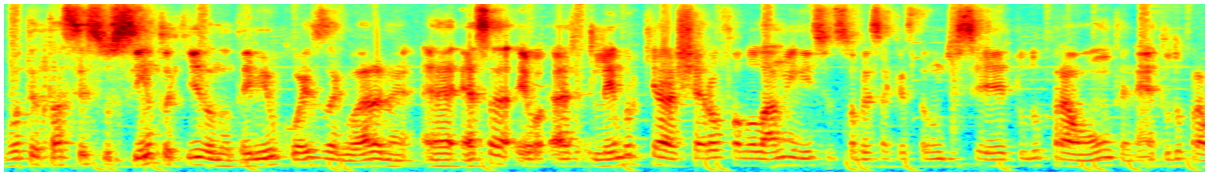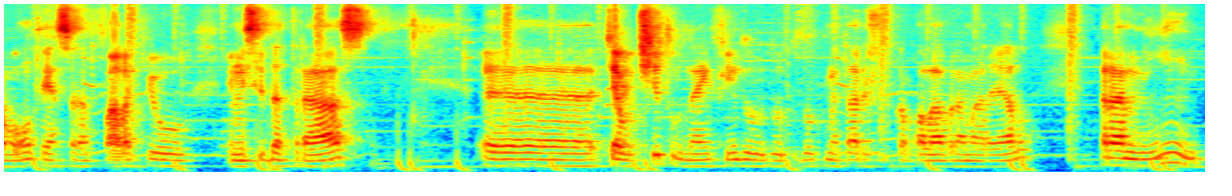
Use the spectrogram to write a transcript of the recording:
vou tentar ser sucinto aqui, não tenho mil coisas agora, né? É, essa, eu lembro que a Cheryl falou lá no início sobre essa questão de ser tudo para ontem, né? Tudo para ontem, essa fala que o MC da traz, é, que é o título, né? Enfim, do, do, documentário junto com a palavra amarelo. Para mim,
